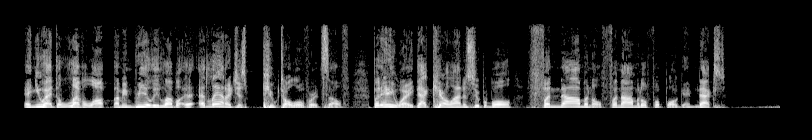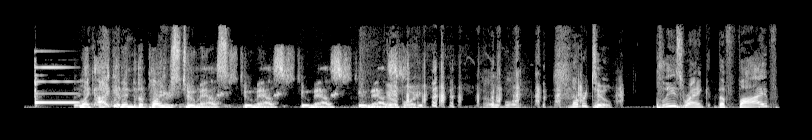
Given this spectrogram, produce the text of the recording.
and you had to level up. I mean, really level. Atlanta just puked all over itself. But anyway, that Carolina Super Bowl, phenomenal, phenomenal football game. Next. Like I get into the players too, Mazz. Too, Mazz. Too, Mazz. Too, Mazz. Oh boy. Oh, boy. Number two, please rank the five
